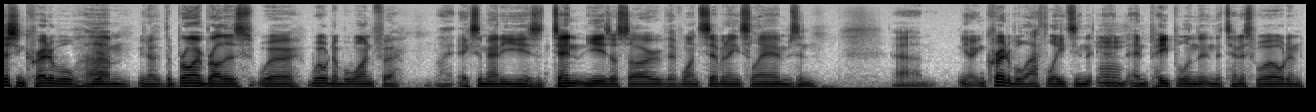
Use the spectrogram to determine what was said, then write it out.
just incredible. Yeah. Um, you know, the Bryan brothers were world number one for like, X amount of years, ten years or so. They've won 17 slams and um, you know incredible athletes in, and, and people in the, in the tennis world, and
